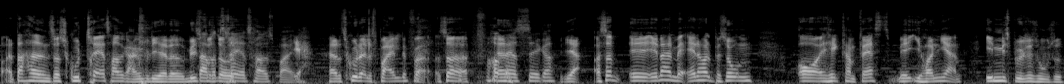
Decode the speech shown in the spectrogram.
Og der havde han så skudt 33 gange, fordi han havde Der var misforstået. 33 spejl. Ja, han havde skudt alle spejlene før. Og så, For at være sikker. Ja, og så øh, ender han med at anholde personen og hægte ham fast med i håndjern inde i spøgelseshuset.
